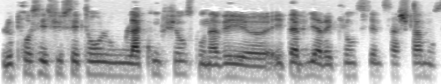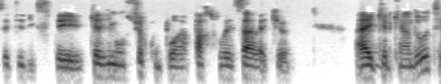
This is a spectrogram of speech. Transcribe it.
le processus étant long, la confiance qu'on avait euh, établie avec l'ancienne sage-femme, on s'était dit que c'était quasiment sûr qu'on pourrait pas retrouver ça avec quelqu'un d'autre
